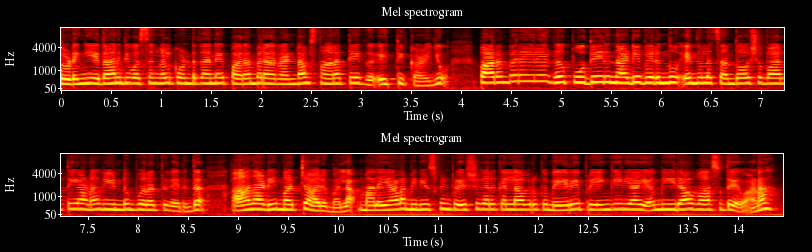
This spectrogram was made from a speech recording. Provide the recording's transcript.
തുടങ്ങി ഏതാനും ദിവസങ്ങൾ കൊണ്ട് തന്നെ പരമ്പര രണ്ടാം സ്ഥാനത്തേക്ക് എത്തിക്കഴിഞ്ഞു. പരമ്പരയിലേക്ക് പുതിയൊരു നടി വരുന്നു എന്നുള്ള സന്തോഷ വാർത്തയാണ് വീണ്ടും പുറത്തു വരുന്നത്. ആ നടി മറ്റാരുമല്ല. മലയാള മിനി സ്ക്രീൻ പ്രേക്ഷകർക്ക് എല്ലാവർക്കും ഏറെ പ്രിയങ്കരിയായ മീര വാസുദേവാണ്.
